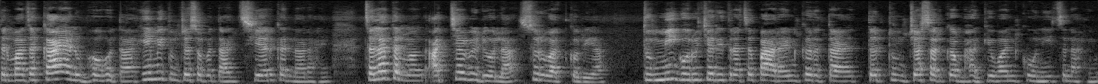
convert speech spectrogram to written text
तर माझा काय अनुभव होता हे मी तुमच्यासोबत आज शेअर करणार आहे. चला तर मग आजच्या व्हिडिओला सुरुवात करूया. तुम्ही गुरुचरित्राचं पारायण करताय तर तुमच्यासारखं भाग्यवान कोणीच नाही.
